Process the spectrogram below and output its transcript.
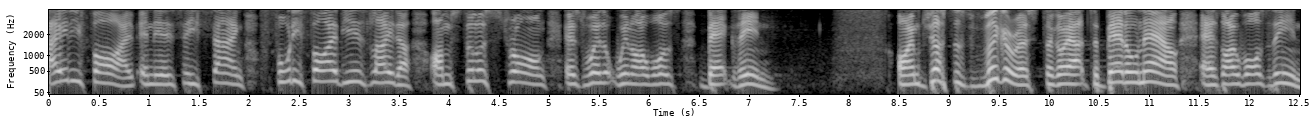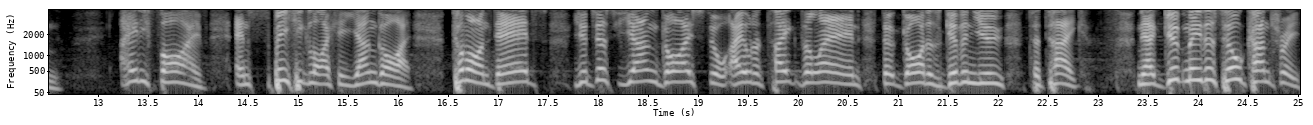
85 and he's saying, 45 years later, I'm still as strong as when I was back then. I'm just as vigorous to go out to battle now as I was then. 85 and speaking like a young guy. Come on, dads, you're just young guys still, able to take the land that God has given you to take. Now give me this hill country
